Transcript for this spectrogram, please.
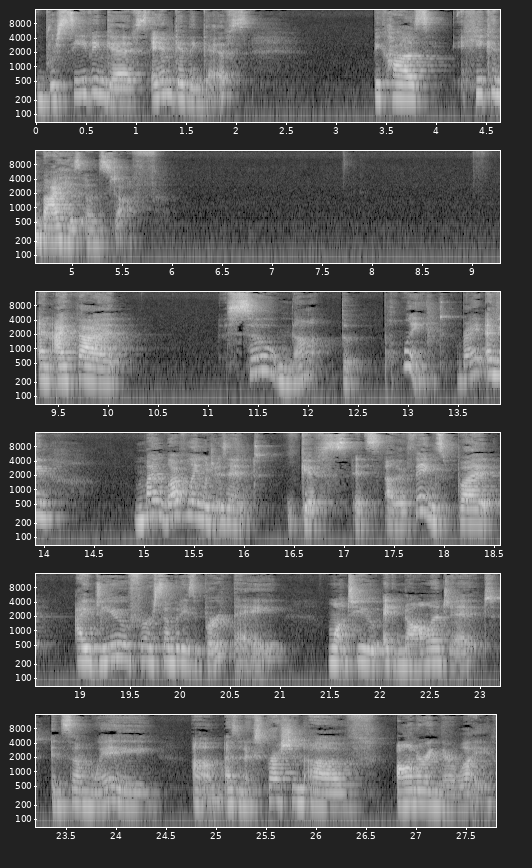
receiving gifts and giving gifts because he can buy his own stuff. And I thought, so not the point, right? I mean, my love language isn't gifts, it's other things, but I do for somebody's birthday want to acknowledge it in some way um, as an expression of honoring their life,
